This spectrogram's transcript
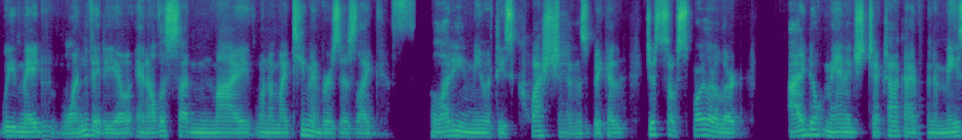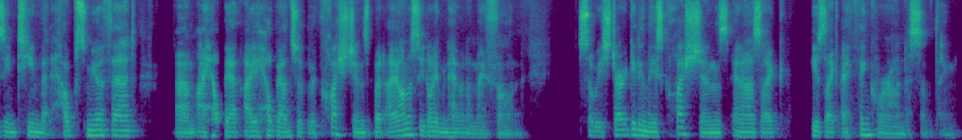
we made one video and all of a sudden my one of my team members is like flooding me with these questions because just so spoiler alert, I don't manage TikTok. I have an amazing team that helps me with that. Um, I help I help answer the questions, but I honestly don't even have it on my phone. So we start getting these questions, and I was like, he's like, I think we're onto something.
